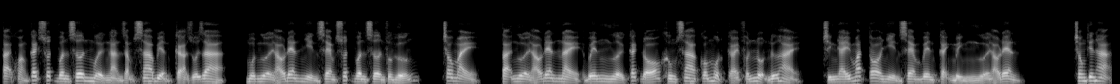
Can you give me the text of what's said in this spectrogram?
Tại khoảng cách xuất vân sơn mười ngàn dặm xa biển cả dối ra, một người áo đen nhìn xem xuất vân sơn phương hướng, trong mày, tại người áo đen này bên người cách đó không xa có một cái phấn nộn nữ hải, chính nháy mắt to nhìn xem bên cạnh mình người áo đen. Trong thiên hạ,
